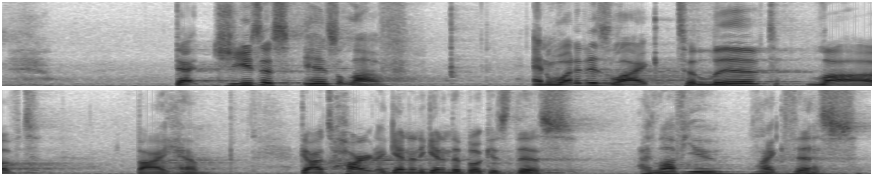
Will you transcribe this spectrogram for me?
that Jesus is love and what it is like to live loved by Him. God's heart, again and again in the book, is this I love you like this.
